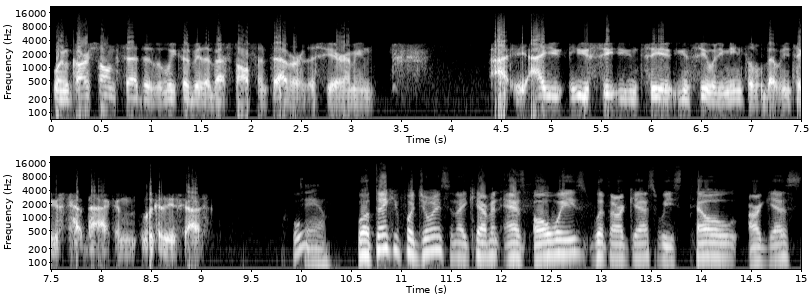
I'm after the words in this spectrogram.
when Garcon said that we could be the best offense ever this year, I mean, I, I you, you see you can see you can see what he means a little bit when you take a step back and look at these guys. Cool. Damn. Well, thank you for joining us tonight, Kevin. As always, with our guests, we tell our guests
